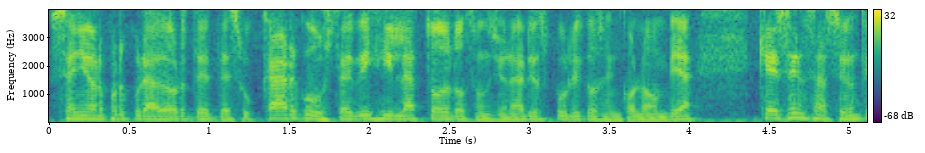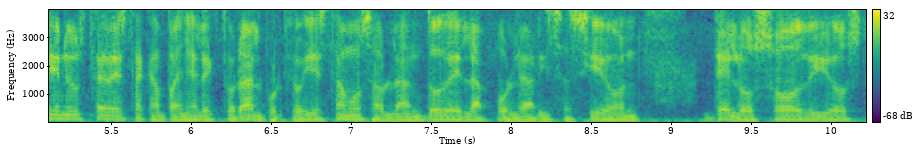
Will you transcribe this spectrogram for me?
Señor Procurador, desde su cargo usted vigila a todos los funcionarios públicos en Colombia. ¿Qué sensación tiene usted de esta campaña electoral? Porque hoy estamos hablando de la polarización, de los odios,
